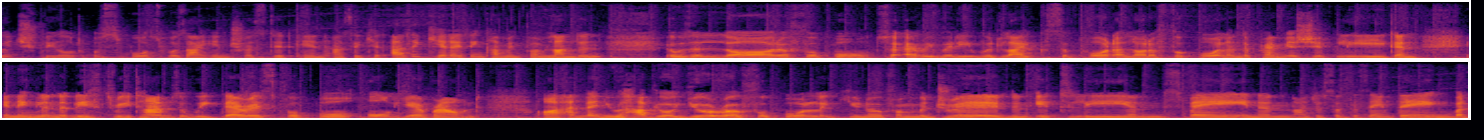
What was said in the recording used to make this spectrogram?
which field of sports was I interested in as a kid? As a kid, I think coming from London, it was a lot of football. So everybody would like support a lot of football and the Premiership League. And in England, at least three times a week, there is football all year round. Uh, and then you have your Euro football, like, you know, from Madrid and Italy and Spain. And I just said the same thing. But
